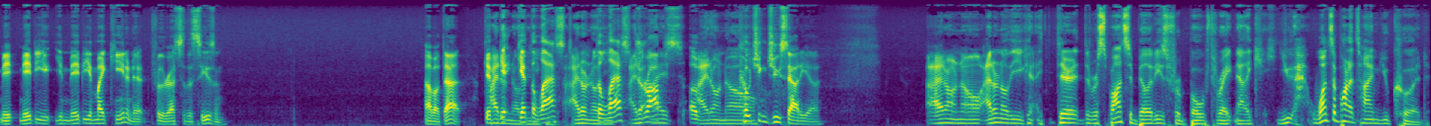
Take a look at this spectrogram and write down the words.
maybe you maybe you Mike Keenan it for the rest of the season. How about that? Get, I don't get, know get the last. I don't know the, the last drops I, of I don't know coaching juice out of you. I don't know. I don't know that you can. There, the responsibilities for both right now. Like you, once upon a time, you could.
